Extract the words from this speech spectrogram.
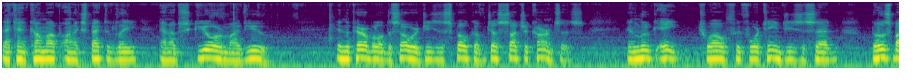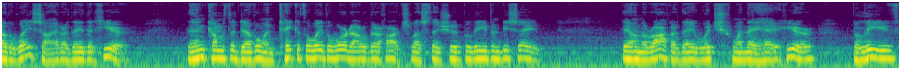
that can come up unexpectedly and obscure my view. In the parable of the sower, Jesus spoke of just such occurrences. In Luke 8 12 through 14, Jesus said, Those by the wayside are they that hear. Then cometh the devil and taketh away the word out of their hearts, lest they should believe and be saved. They on the rock are they which, when they hear, believe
